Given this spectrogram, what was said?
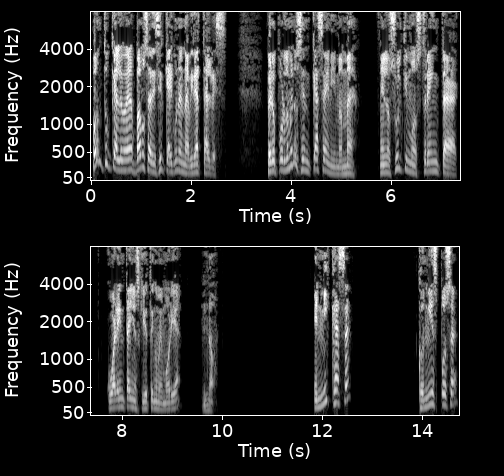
Pon tú que vamos a decir que alguna Navidad tal vez. Pero por lo menos en casa de mi mamá, en los últimos 30, 40 años que yo tengo memoria, no. En mi casa, con mi esposa,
